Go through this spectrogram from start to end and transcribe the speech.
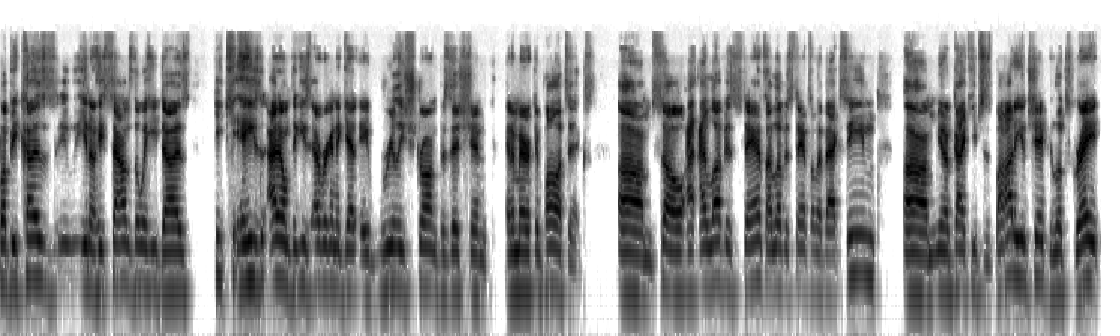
but because you know he sounds the way he does, he he's I don't think he's ever going to get a really strong position in American politics. Um, so I, I love his stance. I love his stance on the vaccine. Um, you know, guy keeps his body in shape. He looks great.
